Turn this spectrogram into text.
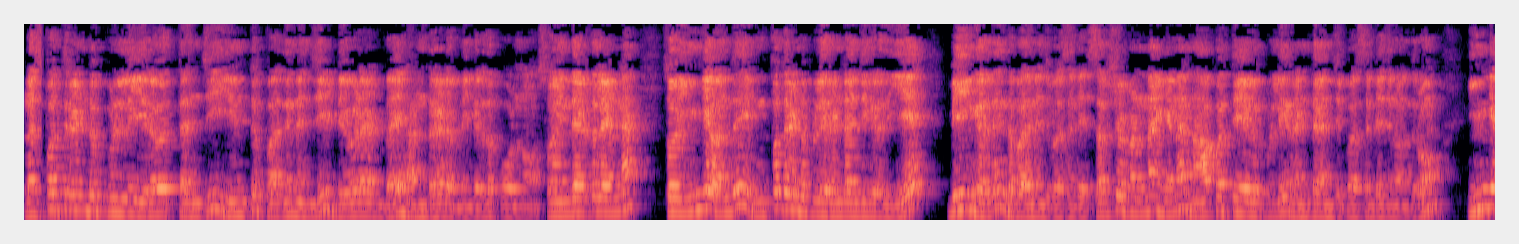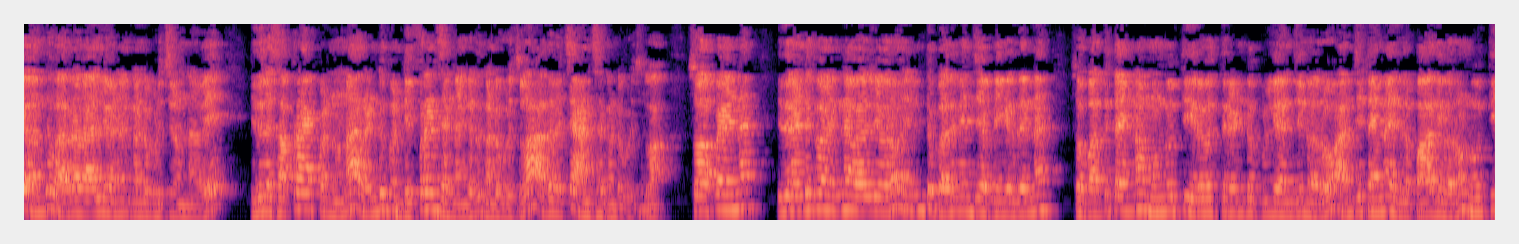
பிளஸ் முப்பத்தி ரெண்டு புள்ளி இருபத்தஞ்சு இன்ட்டு பதினஞ்சு டிவைடட் பை ஹண்ட்ரட் அப்படிங்கறத போடணும். சோ இந்த இடத்துல என்ன? சோ இங்க வந்து முப்பத்தி ரெண்டு புள்ளி ரெண்டு அஞ்சுங்கிறது ஏ பிங்கிறது இந்த பதினஞ்சு பர்சன்டேஜ் சப்ஸ்டியூட் பண்ணா இங்க என்ன? நாற்பத்தி ஏழு புள்ளி ரெண்டு அஞ்சு பர்சன்டேஜ் வந்துரும். இங்க வந்து வர வேல்யூ என்னன்னு கண்டுபிடிச்சோம்னாவே இதுல சப்ராக்ட் பண்ணணும்னா ரெண்டுக்கும் டிஃபரன்ஸ் என்னங்கிறது கண்டுபிடிச்சலாம் அதை வச்சு ஆன்சர் கண்டுபிடிச்சலாம் சோ அப்ப என்ன? இது ரெண்டுக்கும் என்ன வேல்யூ வரும்? இன்ட்டு பதினஞ்சு அப்படிங்கிறது என்ன? சோ பத்து டைம்னா முன்னூத்தி இருபத்தி ரெண்டு புள்ளி அஞ்சுன்னு வரும். அஞ்சு டைம்னா இதுல பாதி வரும். நூத்தி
